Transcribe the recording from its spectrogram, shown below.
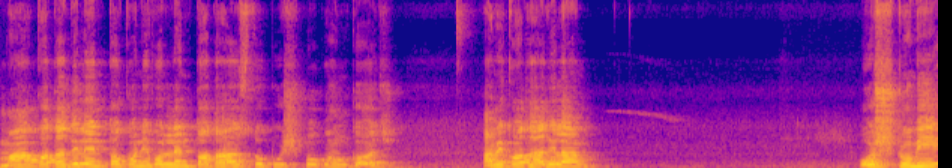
মা কথা দিলেন, তখনই বললেন, তথাস্তু পুষ্প পঙ্কজ। আমি কথা দিলাম অষ্টমী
